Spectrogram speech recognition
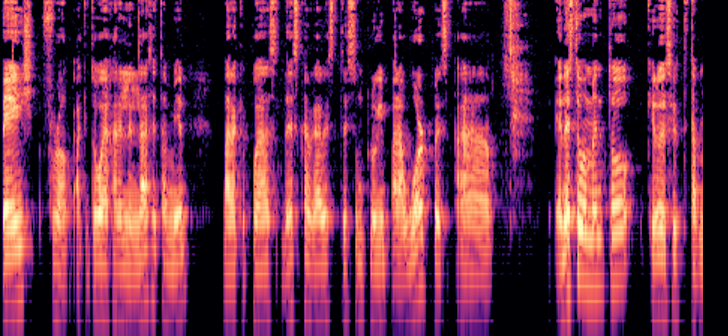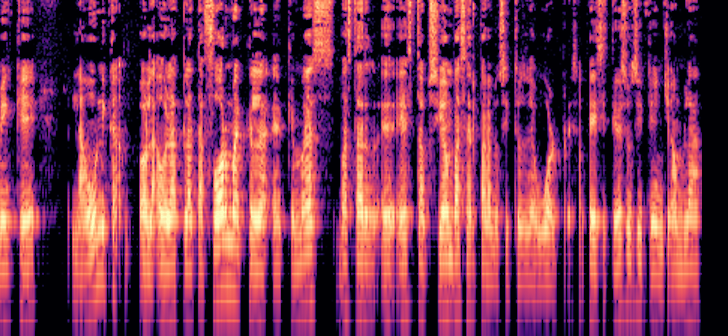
PageFrog. Aquí te voy a dejar el enlace también para que puedas descargar. Este es un plugin para WordPress. en este momento quiero decirte también que la única o la, plataforma que, eh, que, más va a estar eh, esta opción va a ser para los sitios de WordPress. ¿ok? Si tienes un sitio en Joomla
